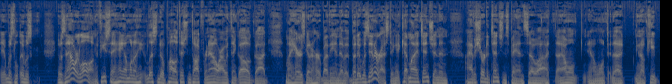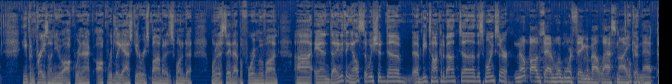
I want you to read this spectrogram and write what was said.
it was it was it was an hour long. If you say, "Hey, I'm going to listen to a politician talk for an hour," I would think, "Oh God, my hair is going to hurt by the end of it." But it was interesting. It kept my attention, and I have a short attention span, so uh, I won't, you know, I won't, uh, you know, keep heaping praise on you, awkward, awkwardly ask you to respond. But I just wanted to wanted to say that before we move on. Uh, and uh, anything else that we should uh, be talking about uh, this morning, sir? Nope. I'll just add one more thing about last night, okay. and that,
